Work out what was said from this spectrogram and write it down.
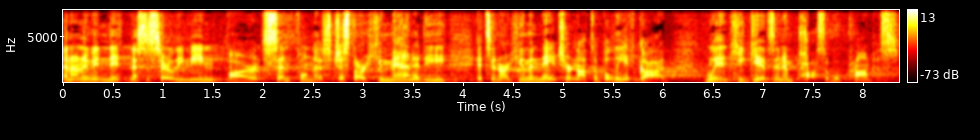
and I don't even necessarily mean our sinfulness, just our humanity. It's in our human nature not to believe God when He gives an impossible promise.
